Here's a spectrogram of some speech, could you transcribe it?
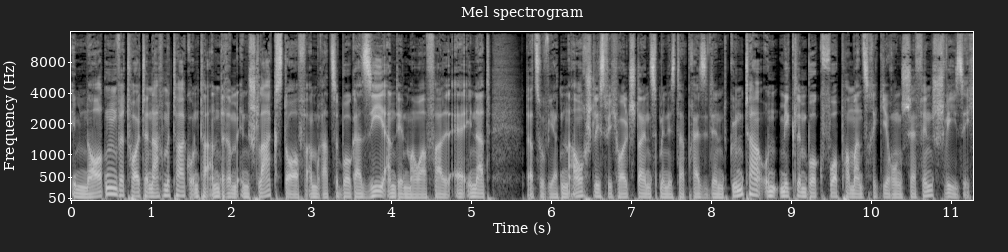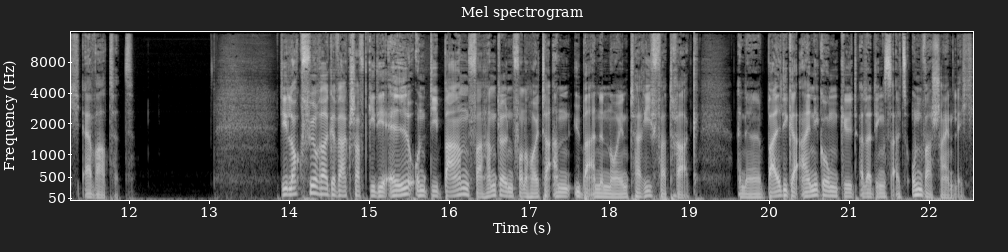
Im Norden wird heute Nachmittag unter anderem in Schlagsdorf am Ratzeburger See an den Mauerfall erinnert. Dazu werden auch Schleswig-Holsteins Ministerpräsident Günther und Mecklenburg-Vorpommerns Regierungschefin Schwesig erwartet. Die Lokführergewerkschaft GDL und die Bahn verhandeln von heute an über einen neuen Tarifvertrag. Eine baldige Einigung gilt allerdings als unwahrscheinlich.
